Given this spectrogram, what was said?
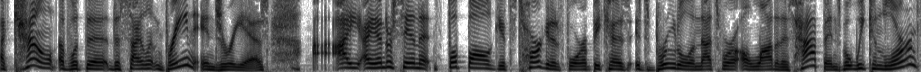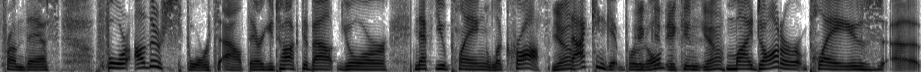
account of what the the silent brain injury is. I, I understand that football gets targeted for it because it's brutal and that's where a lot of this happens. But we can learn from this for other sports out there. You talked about your nephew playing lacrosse. Yeah. that can get brutal. can- it can- yeah. My daughter plays uh,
